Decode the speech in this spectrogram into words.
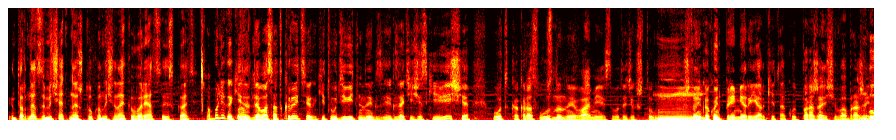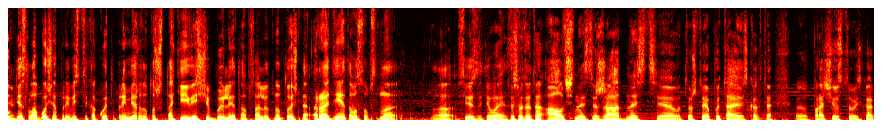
интернет замечательная штука, начинай ковыряться, искать. А были какие-то для вас открытия, какие-то удивительные экз- экзотические вещи, вот как раз узнанные вами из вот этих штук? М. Что какой-нибудь пример яркий такой, поражающий воображение? Ну, мне слабо сейчас привести какой-то пример, но то, что такие вещи были, это абсолютно точно. Ради этого, собственно, все и То затевается. есть вот эта алчность, жадность, э, вот то, что я пытаюсь как-то э, прочувствовать, как...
